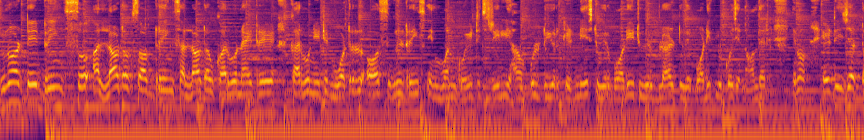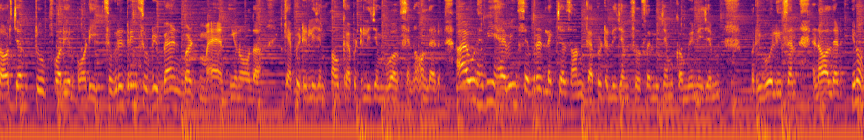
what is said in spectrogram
Do not take drinks so a lot of soft drinks a lot of carbohydrate carbonated water or sugary drinks in one go. It is really harmful to your kidneys to your body to your blood to your body glucose and all that. You know it is a torture to for your body. Sugary drinks should be banned but man you know the capitalism how capitalism works and all that I would be having separate lectures on capitalism, socialism, communism, revolution, and all that. You know,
